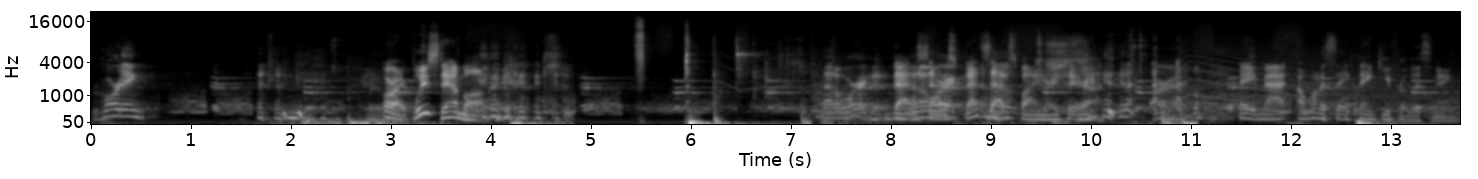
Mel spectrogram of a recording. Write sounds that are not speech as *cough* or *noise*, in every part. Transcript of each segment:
Recording. *laughs* All right, please stand by. That'll work. That That'll is satis- work. that's satisfying right there. *laughs* All right. Hey, Matt, I want to say thank you for listening.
